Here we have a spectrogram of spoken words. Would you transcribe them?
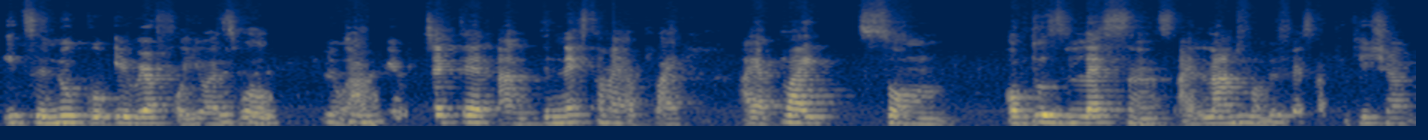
it's a no-go area for you as mm-hmm. well. You know, mm-hmm. I've been rejected, and the next time I apply, I applied some of those lessons I learned mm-hmm. from the mm-hmm. first application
